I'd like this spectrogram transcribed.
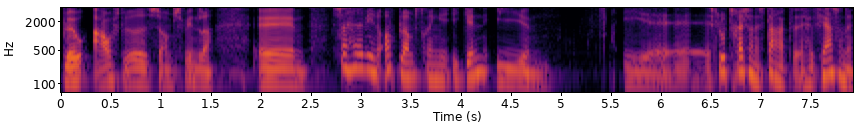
blev afsløret som svindler. Øh, så havde vi en opblomstring igen i... Øh, i øh, slut 60'erne, start 70'erne,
